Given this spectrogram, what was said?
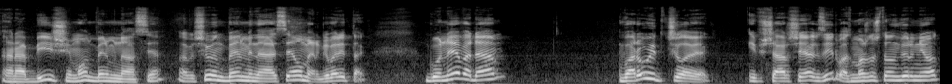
Раби Шимон бен Минасия, Раби Шимон бен Минасия умер, говорит так. Гунев Адам ворует человек, и в шарше Ахзир, возможно, что он вернет.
